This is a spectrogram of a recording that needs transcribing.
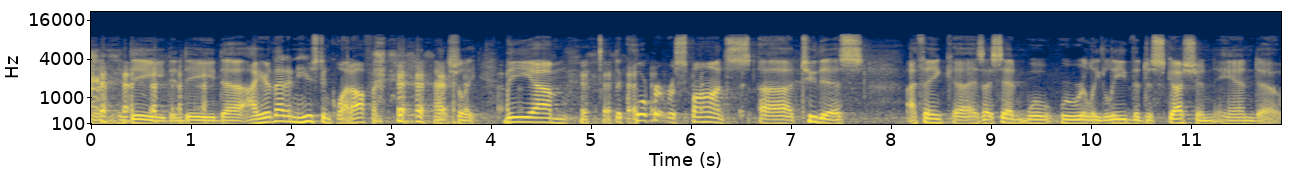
indeed, indeed. Uh, I hear that in Houston quite often, actually. The, um, the corporate response uh, to this I think, uh, as I said, will will really lead the discussion. And uh,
